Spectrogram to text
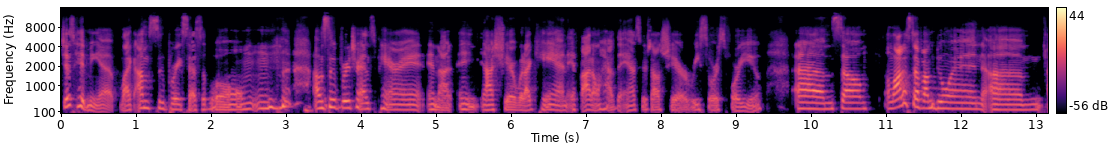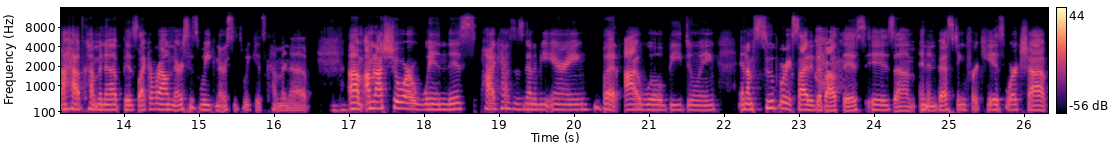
just hit me up. Like I'm super accessible. I'm super transparent and I, and I share what I can. If I don't have the answers, I'll share a resource for you. Um, so a lot of stuff I'm doing, um, I have coming up is like around Nurses Week. Nurses Week is coming up. Mm-hmm. Um, I'm not sure when this podcast is going to be airing, but I will be doing, and I'm super excited about this, is um, an Investing for Kids workshop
